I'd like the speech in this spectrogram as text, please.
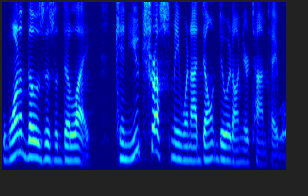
One of those is a delay. Can you trust me when I don't do it on your timetable?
